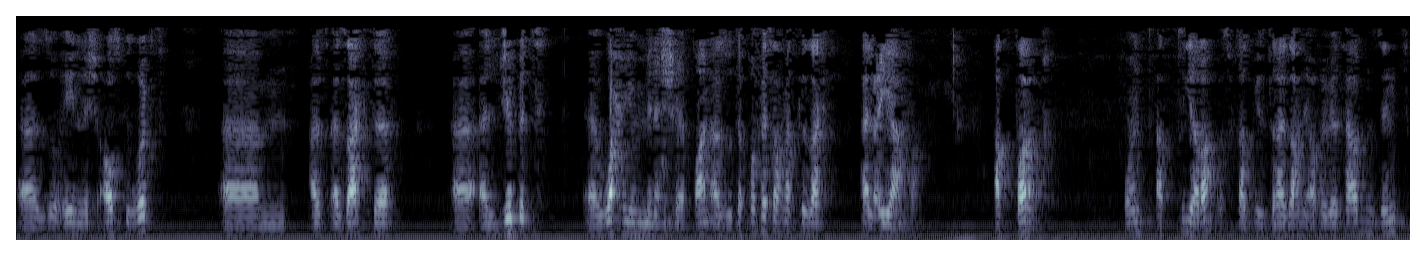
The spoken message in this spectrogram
äh, so ähnlich ausgedrückt, ähm, als er sagte, äh, Al-Jibit äh, Wahyum min al-Shaytan, also der Prophet hat gesagt, Al-Iyafa, Al-Tarq und Al-Tira, was wir gerade diese drei Sachen, die auch erwähnt haben, sind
